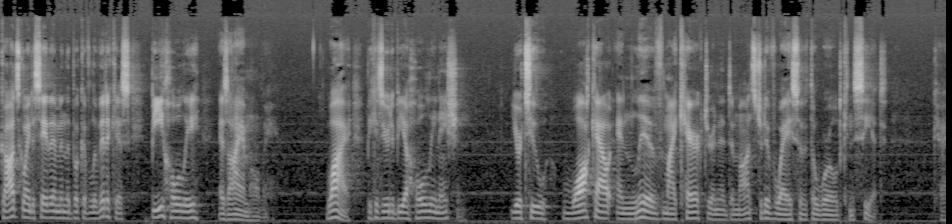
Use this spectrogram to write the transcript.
God's going to say to them in the book of Leviticus Be holy as I am holy. Why? Because you're to be a holy nation. You're to walk out and live my character in a demonstrative way so that the world can see it. Okay?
